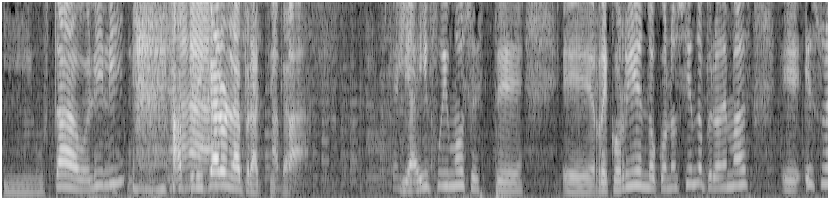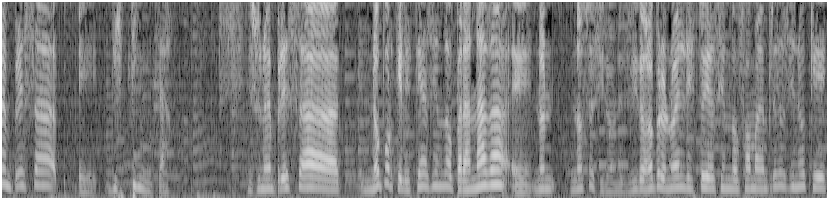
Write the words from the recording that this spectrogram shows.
Y Gustavo, Lili, aplicaron la práctica. Y ahí fuimos este, eh, recorriendo, conociendo, pero además eh, es una empresa distinta. Es una empresa, no porque le esté haciendo para nada, eh, no, no sé si lo necesito o no, pero no le estoy haciendo fama a la empresa, sino que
